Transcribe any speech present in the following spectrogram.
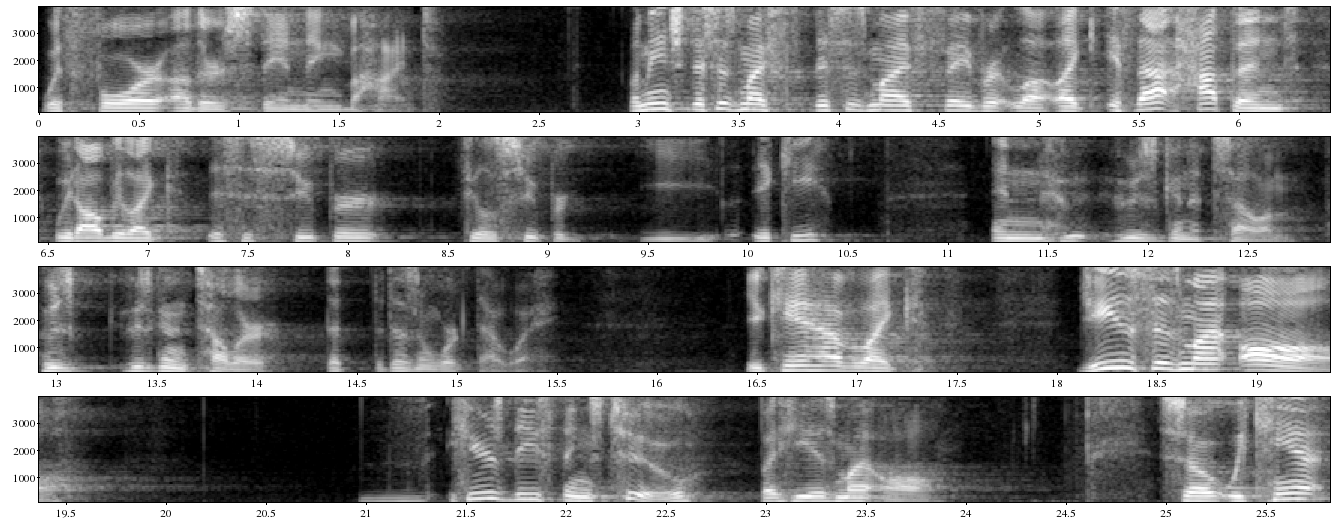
with four others standing behind. Let me, this is my, this is my favorite love. Like, if that happened, we'd all be like, This is super, feels super icky. And who, who's going to tell him? Who's, who's going to tell her that it doesn't work that way? You can't have, like, Jesus is my all. Here's these things too, but he is my all. So we can't,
